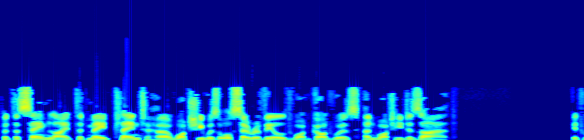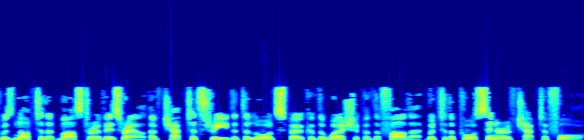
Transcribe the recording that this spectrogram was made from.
But the same light that made plain to her what she was also revealed what God was, and what he desired. It was not to that master of Israel, of chapter 3 that the Lord spoke of the worship of the Father, but to the poor sinner of chapter 4.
